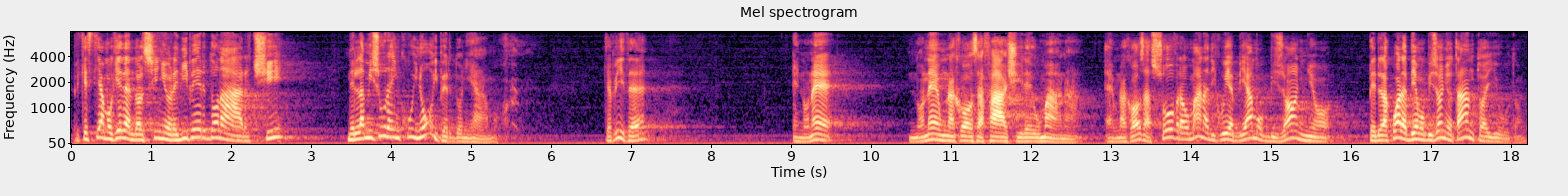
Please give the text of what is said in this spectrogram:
Perché stiamo chiedendo al Signore di perdonarci nella misura in cui noi perdoniamo. Capite? E non è, non è una cosa facile umana, è una cosa sovraumana di cui abbiamo bisogno, per la quale abbiamo bisogno tanto aiuto.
